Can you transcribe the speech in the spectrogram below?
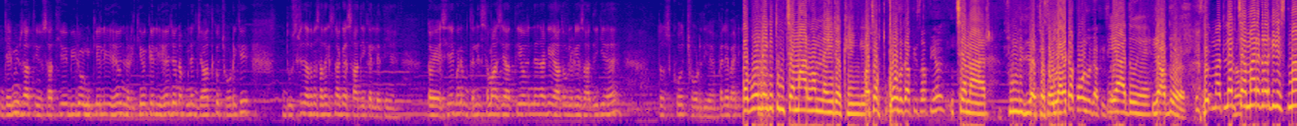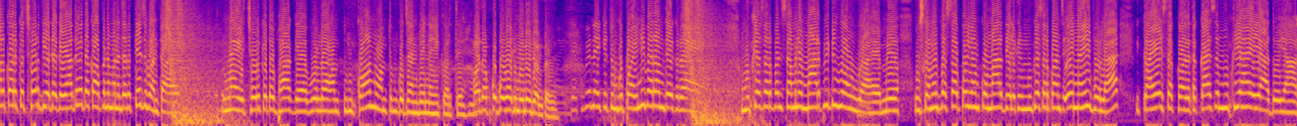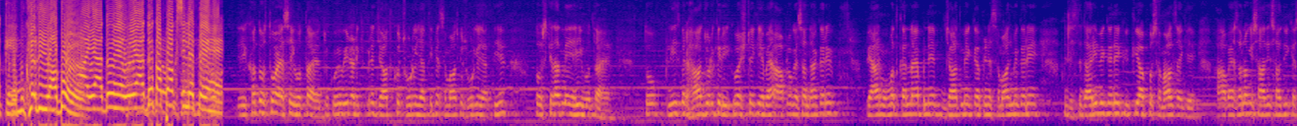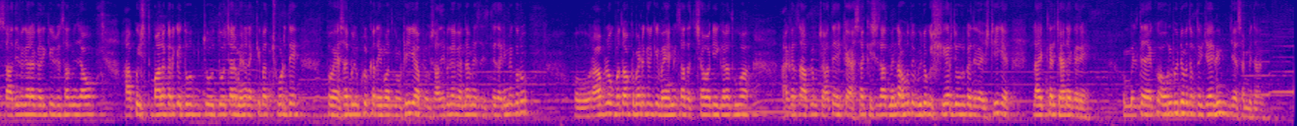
जय भीम साथियों साथियों ये वीडियो उनके लिए है उन लड़कियों के लिए है जो अपने जात को छोड़ के दूसरे जात में शादी जाकर शादी कर लेती हैं। तो ऐसी एक मैंने दलित समाज से आती है उसने जाके यादव की लड़की से शादी किया है तो उसको छोड़ दिया है। पहले बहन तो बोले कि तुम चमार हम नहीं रखेंगे। अच्छा कौन सा जाति साथी है चमार। सुन लीजिए अच्छा सा लड़का कौन सा जाति यादव है। यादव है। मतलब चमार करके इस्तेमाल करके छोड़ दिया जाएगा। यादव तक अपने मन ज़्यादा तेज बनता है। नहीं छोड़ के तो भाग गया। बोल रहा हम तुम कौन हो? हम तुमको जानबे नहीं करते हैं। आज आपको बोला कि मैं नहीं जानता हूँ। देखबे नहीं कि तुमको पहली बार हम देख रहे हैं। मुखिया सरपंच सामने मारपीट हुआ हुआ है। मैं उसका मेरे पर सब कोई हमको मार दिया लेकिन मुखिया सरपंच ये नहीं बोला कि कहे सब करे तो कैसे मुखिया है यादव यहाँ के? तो मुखिया जी यादव है। हाँ यादव है वो यादव का पक्ष लेते हैं। देखा दोस्तों ऐसे ही होता है। जो कोई भी लड़की अपने जात को छोड़ के जाती है समाज को छोड़ के जाती है तो उसके साथ में यही होता है। तो प्लीज़ मेरे हाथ जोड़ के रिक्वेस्ट है कि भाई आप लोग ऐसा ना करें। प्यार मोहब्बत करना है अपने जात में, अपने समाज में करें, अपनी रिश्तेदारी में करें, क्योंकि आपको संभाल सके। आप ऐसा ना कि शादी शादी के, शादी वगैरह करके उसके साथ में जाओ। आपको इस्तेमाल करके दो, जो दो चार महीने तक के बाद छोड़ दे। तो ऐसा बिल्कुल कदम मत करो, ठीक है? आप लोग शादी वगैरह करना, अपनी रिश्तेदारी में करो। और आप लोग बताओ कमेंट करके बहन के साथ अच्छा हुआ कि गलत हुआ। अगर आप लोग चाहते हैं कि ऐसा किसी साथ में ना हो तो वीडियो को शेयर ज़रूर कर देगा, ठीक है? लाइक करें चाहे करें। मिलते हैं एक और वीडियो में, तब तक जय भीम, जय संविधान।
